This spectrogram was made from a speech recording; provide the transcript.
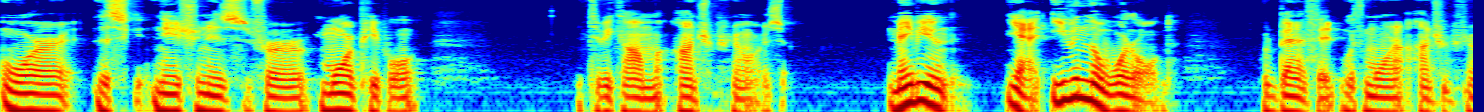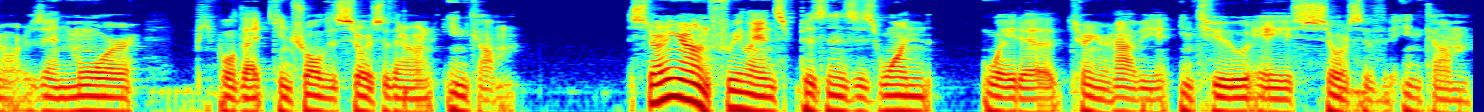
or this nation is for more people to become entrepreneurs. Maybe, yeah, even the world would benefit with more entrepreneurs and more people that control the source of their own income. Starting your own freelance business is one way to turn your hobby into a source of income.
